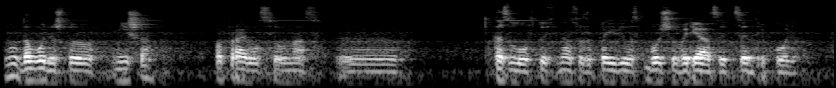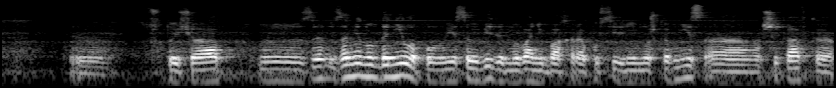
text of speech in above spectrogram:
Ну, доволен, что Миша поправился у нас. Э, Козлов, то есть у нас уже появилось больше вариаций в центре поля. Э, что еще? А э, замену Данила, если вы видели, мы Ваню Бахара опустили немножко вниз, а Шикавка,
